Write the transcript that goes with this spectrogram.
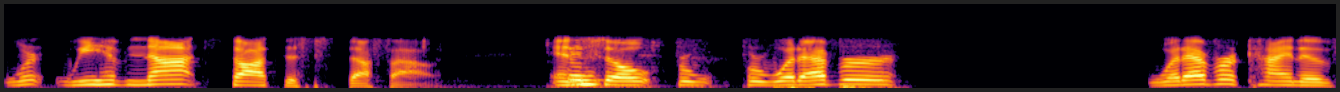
we're, we have not sought this stuff out. And, And- so for for whatever whatever kind of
